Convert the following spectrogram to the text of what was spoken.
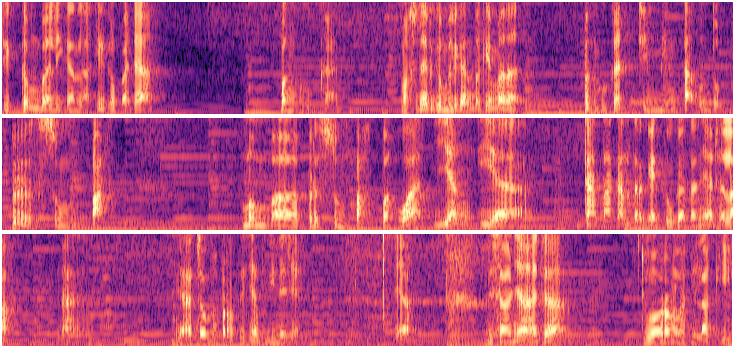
dikembalikan lagi kepada penggugat. Maksudnya dikembalikan bagaimana? Penggugat diminta untuk bersumpah mem, uh, bersumpah bahwa yang ia katakan terkait gugatannya adalah benar. Ya, contoh praktisnya begini aja. Ya. Misalnya ada dua orang laki-laki.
